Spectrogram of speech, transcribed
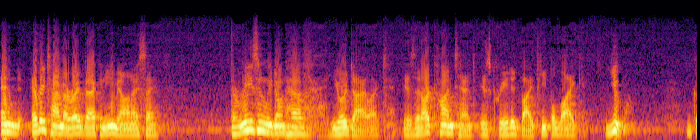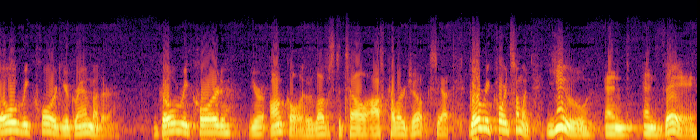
And every time I write back an email and I say, the reason we don't have your dialect is that our content is created by people like you. Go record your grandmother. Go record your uncle who loves to tell off-color jokes. Yeah. Go record someone. You and, and they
